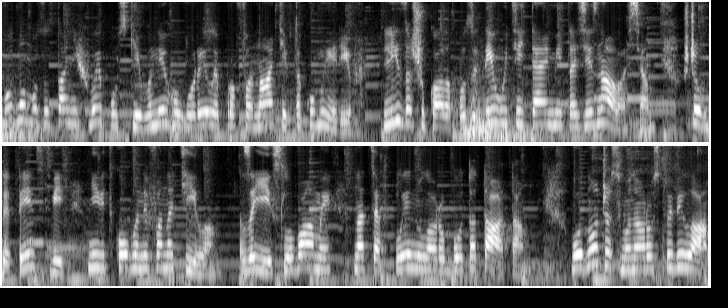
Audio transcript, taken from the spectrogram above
В одному з останніх випусків вони говорили про фанатів та кумирів. Ліза шукала позитив у цій темі та зізналася, що в дитинстві ні від кого не фанатіла. За її словами, на це вплинула робота тата. Водночас вона розповіла,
